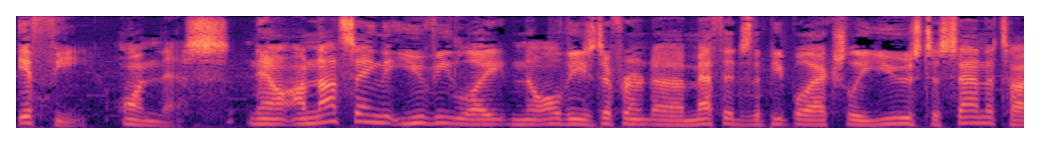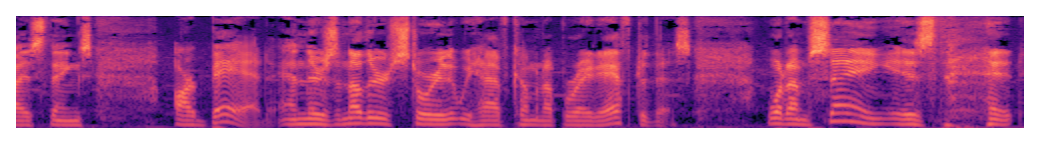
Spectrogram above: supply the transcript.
iffy on this. Now, I'm not saying that UV light and all these different uh, methods that people actually use to sanitize things are bad. And there's another story that we have coming up right after this. What I'm saying is that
